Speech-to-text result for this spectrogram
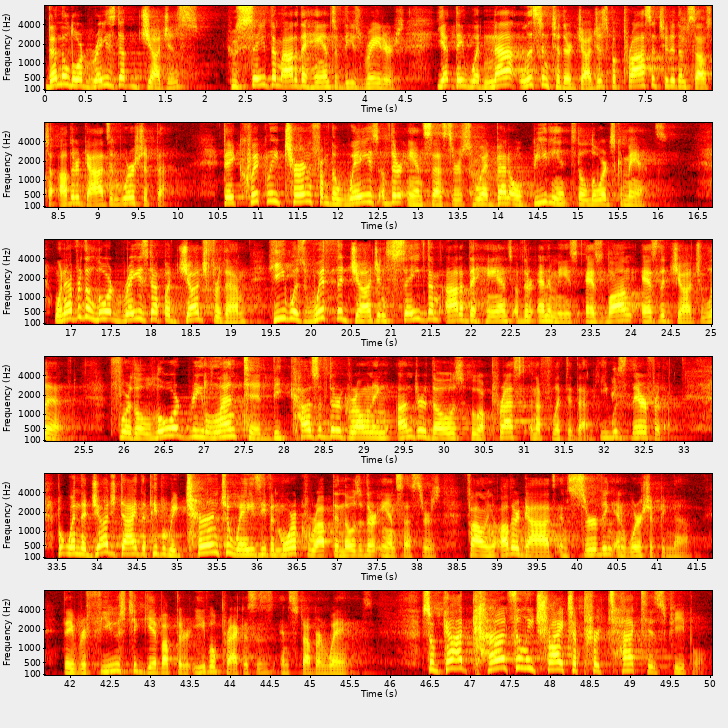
Then the Lord raised up judges who saved them out of the hands of these raiders. Yet they would not listen to their judges, but prostituted themselves to other gods and worshiped them. They quickly turned from the ways of their ancestors who had been obedient to the Lord's commands. Whenever the Lord raised up a judge for them, he was with the judge and saved them out of the hands of their enemies as long as the judge lived. For the Lord relented because of their groaning under those who oppressed and afflicted them. He was there for them. But when the judge died, the people returned to ways even more corrupt than those of their ancestors following other gods and serving and worshiping them. They refused to give up their evil practices and stubborn ways. So God constantly tried to protect his people.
